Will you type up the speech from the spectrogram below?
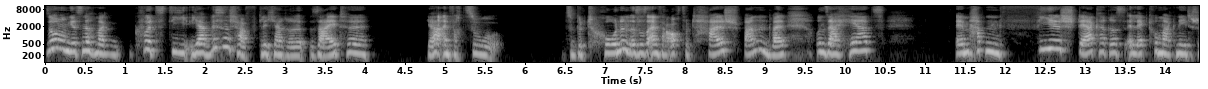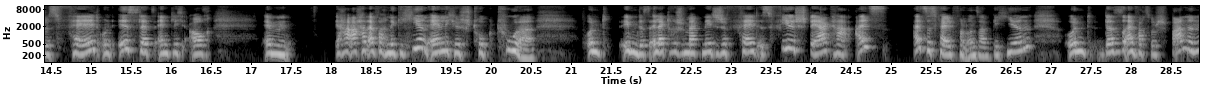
So, und jetzt nochmal kurz die ja wissenschaftlichere Seite ja einfach zu, zu betonen. Es ist einfach auch total spannend, weil unser Herz ähm, hat ein viel stärkeres elektromagnetisches Feld und ist letztendlich auch, ähm, hat einfach eine gehirnähnliche Struktur. Und eben das elektrische magnetische Feld ist viel stärker als, als das Feld von unserem Gehirn. Und das ist einfach so spannend,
